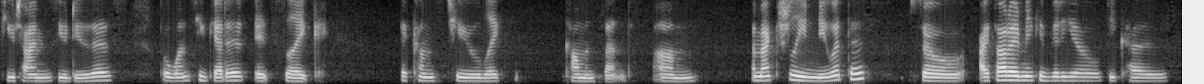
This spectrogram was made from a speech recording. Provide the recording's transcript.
few times you do this, but once you get it, it's like it comes to like common sense. Um, I'm actually new at this, so I thought I'd make a video because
